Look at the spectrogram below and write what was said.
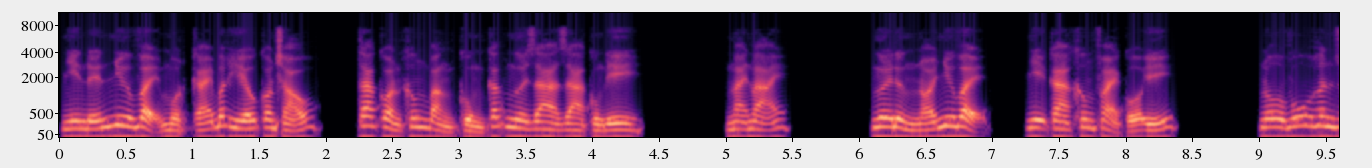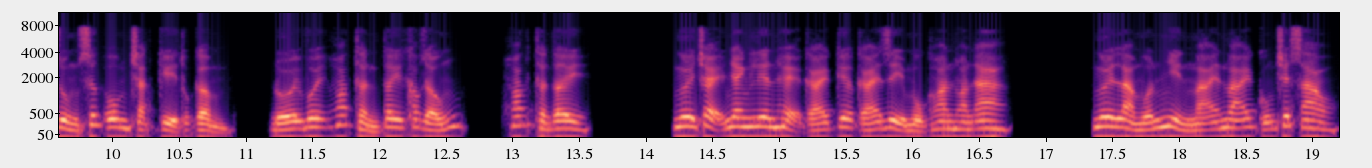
Nhìn đến như vậy một cái bất hiếu con cháu, ta còn không bằng cùng các ngươi ra ra cùng đi. Nãi nãi, ngươi đừng nói như vậy, nhị ca không phải cố ý. Nô Vũ Hân dùng sức ôm chặt kỳ thục cầm, đối với hoác thần Tây khóc giống, hoác thần Tây. Ngươi chạy nhanh liên hệ cái kia cái gì mục hoan hoan A. Ngươi là muốn nhìn mãi mãi cũng chết sao.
